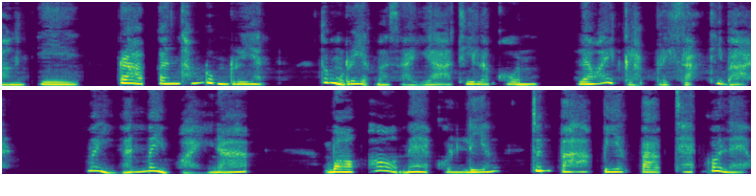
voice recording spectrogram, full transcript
างทีปราบกันทั้งโรงเรียน ต้องเรียกมาใส่ยาทีละคน แล้วให้กลับไปสระที่บ้าน ไม่งั้นไม่ไหวนะ บอกพ่อแม่คนเลี้ยงจนปากเปียกปากแฉะก็แล้ว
